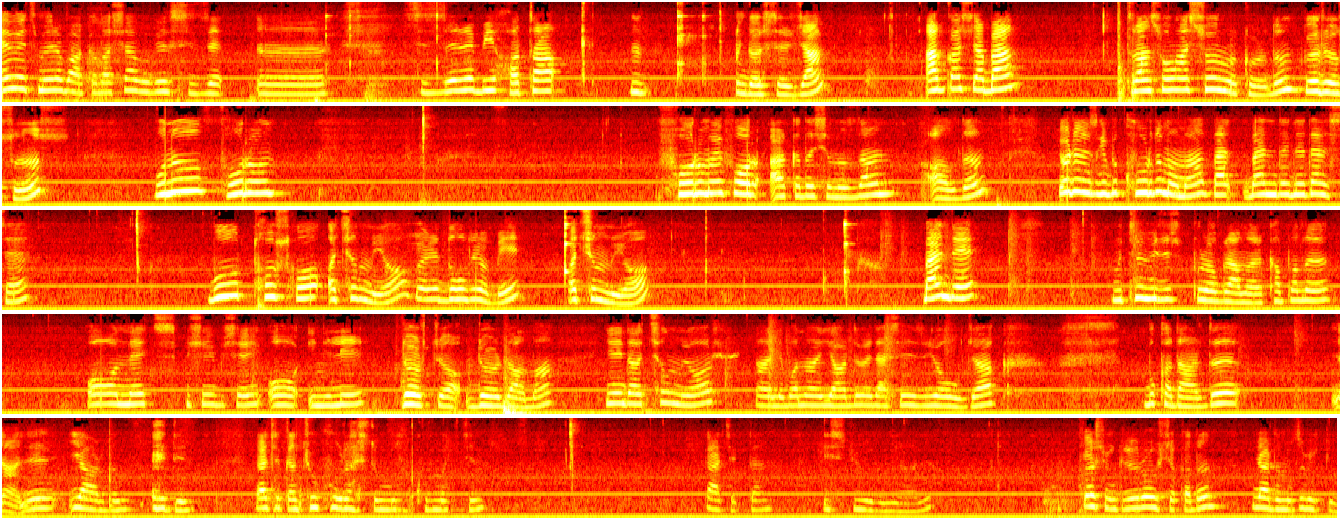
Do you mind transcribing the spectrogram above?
Evet merhaba arkadaşlar bugün size eee, sizlere bir hata göstereceğim. Arkadaşlar ben transformasyon kurdum görüyorsunuz. Bunu forum forum for arkadaşımızdan aldım. Gördüğünüz gibi kurdum ama ben ben de nedense bu Tosko açılmıyor. Böyle doluyor bir. Açılmıyor. Ben de bütün virüs programları kapalı. O net bir şey bir şey. O inili. Dört, dördü ama. Yine de açılmıyor. Yani bana yardım ederseniz iyi olacak. Bu kadardı. Yani yardım edin. Gerçekten çok uğraştım bunu kurmak için. Gerçekten istiyorum yani. Görüşmek üzere hoşçakalın. Yardımınızı bekliyorum.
